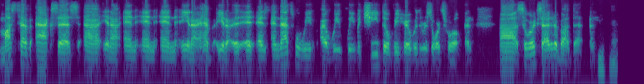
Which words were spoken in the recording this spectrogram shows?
must have access, uh, you know, and, and, and, you know, have, you know, and, and that's what we, uh, we, we've achieved over here with Resorts World. And, uh, so we're excited about that. Okay.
